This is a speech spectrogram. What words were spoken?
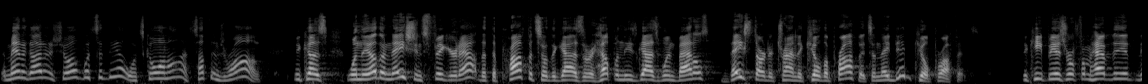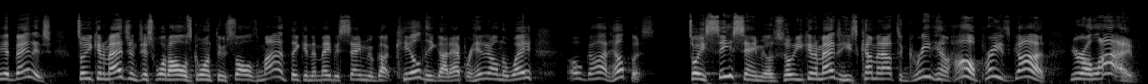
The man of God didn't show up. What's the deal? What's going on? Something's wrong. Because when the other nations figured out that the prophets are the guys that are helping these guys win battles, they started trying to kill the prophets, and they did kill prophets to keep Israel from having the, the, advantage. So you can imagine just what all was going through Saul's mind, thinking that maybe Samuel got killed, he got apprehended on the way. Oh, God, help us. So he sees Samuel. So you can imagine he's coming out to greet him. Oh, praise God, you're alive.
